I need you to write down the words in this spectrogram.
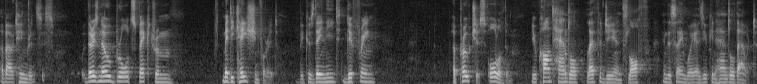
about hindrances. There is no broad spectrum medication for it because they need differing approaches, all of them. You can't handle lethargy and sloth in the same way as you can handle doubt.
